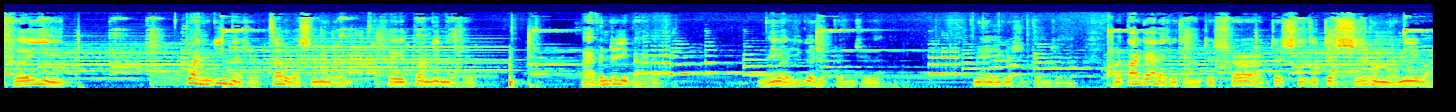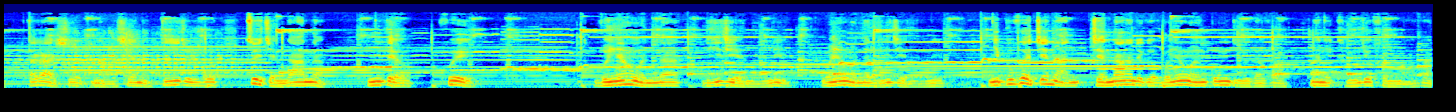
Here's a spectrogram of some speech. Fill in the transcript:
可以断定的是，在我心目中可以断定的是百分之一百的，没有一个是准确的，没有一个是准确的。我大概的就讲这十二、这十几、这十种能力吧，大概是哪些呢？第一就是说最简单的，你得会文言文的理解能力，文言文的理解能力。你不会艰难简单的这个文言文功底的话，那你可能就很麻烦。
